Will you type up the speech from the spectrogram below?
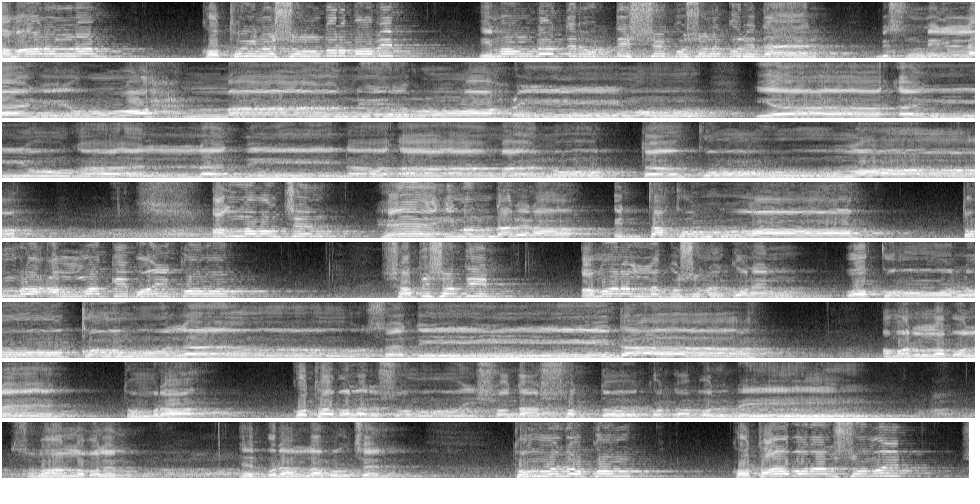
আমার আল্লাহ কতই না সুন্দরভাবে ইমানদারদের উদ্দেশ্যে ঘোষণা করে দেন আল্লাহ বলছেন, হে ইমানদারেরা ইত্তাকুল্লাহ, তোমরা আল্লাহকে ভয় করো। সাথে সাথে আমার আল্লাহ ঘোষণা করেন وقولوا قولا سديدا আমার আল্লাহ বলেন তোমরা কথা বলার সময় সদা সত্য কথা বলবে সুবহানাল্লাহ বলেন এরপরে আল্লাহ বলছেন তোমরা যখন কথা বলার সময়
